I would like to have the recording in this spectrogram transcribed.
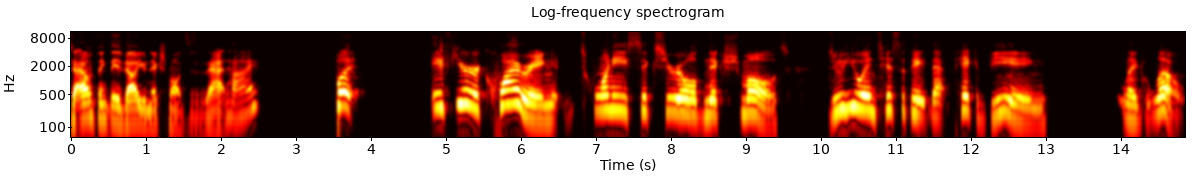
I don't think they value Nick Schmaltz that high. But if you're acquiring 26 year old Nick Schmaltz, do you anticipate that pick being like low?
